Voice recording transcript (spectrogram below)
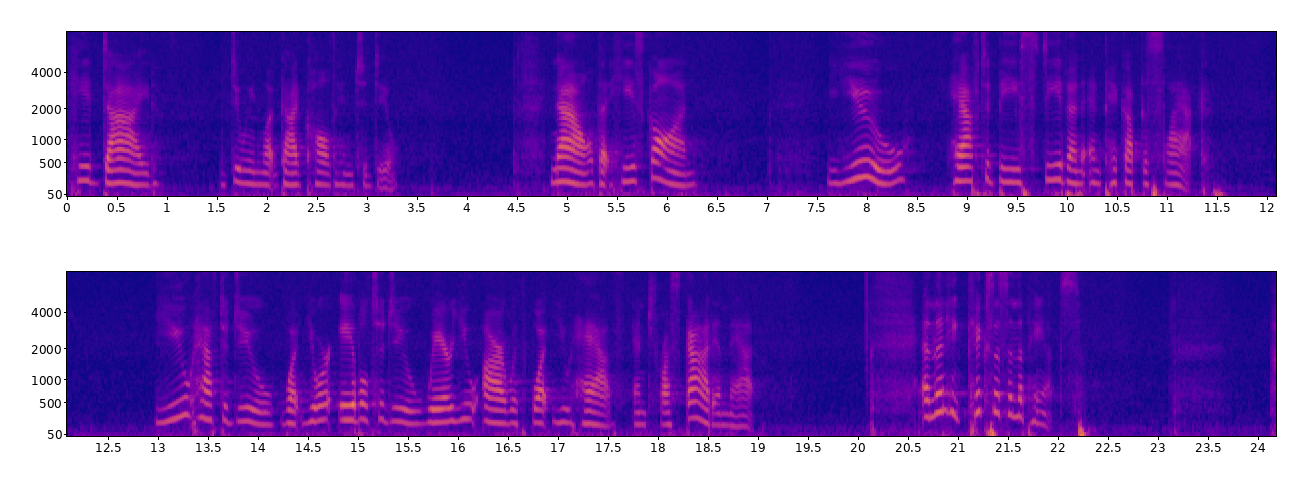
He died doing what God called him to do. Now that he's gone, you have to be Stephen and pick up the slack. You have to do what you're able to do where you are with what you have and trust God in that. And then he kicks us in the pants.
